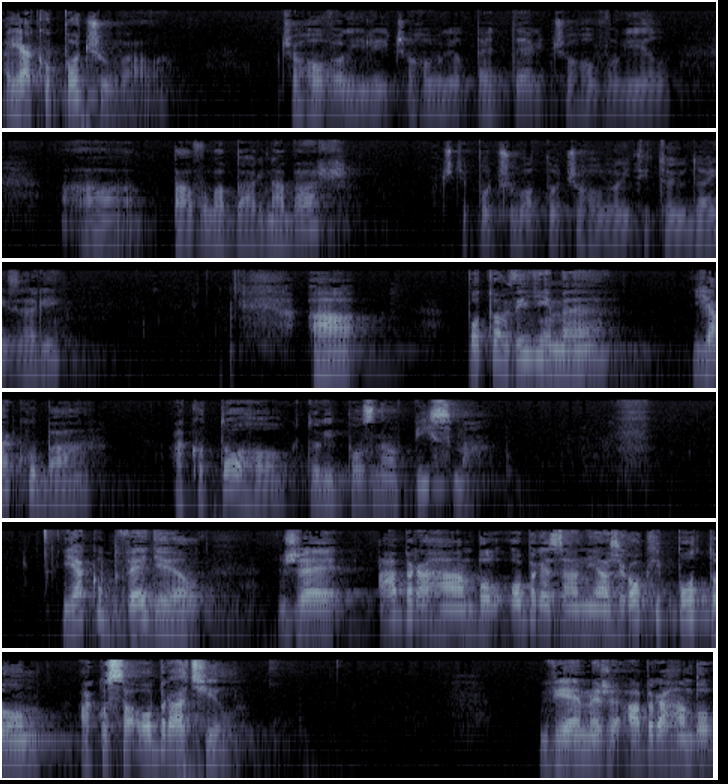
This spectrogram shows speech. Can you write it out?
A Jakub počúval, čo hovorili, čo hovoril Peter, čo hovoril a Pavla Barnabáš. Ešte počúval to, čo hovorí títo judaizeri. A potom vidíme Jakuba ako toho, ktorý poznal písma. Jakub vedel, že Abraham bol obrezaný až roky potom, ako sa obratil. Vieme, že Abraham bol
